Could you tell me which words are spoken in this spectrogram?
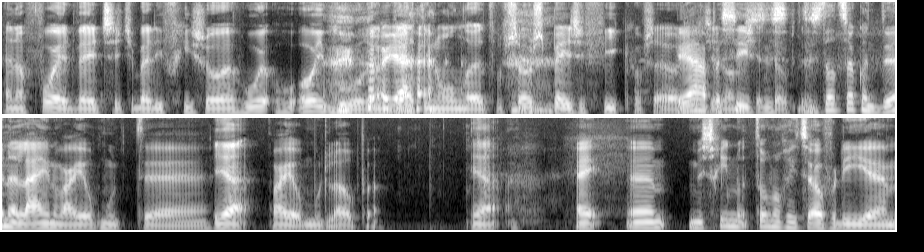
en dan voor je het weet zit je bij die Friese hooiboeren in Ja. 1300 of zo specifiek of zo. ja precies. Dus, dus dat is ook een dunne lijn waar je op moet, eh, Ja, waar je op moet lopen. Ja. Hey, ehm, misschien toch nog iets over die, ehm,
